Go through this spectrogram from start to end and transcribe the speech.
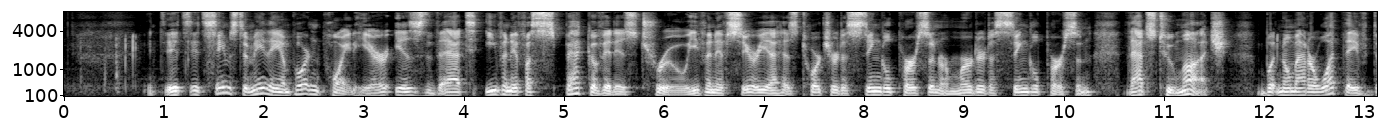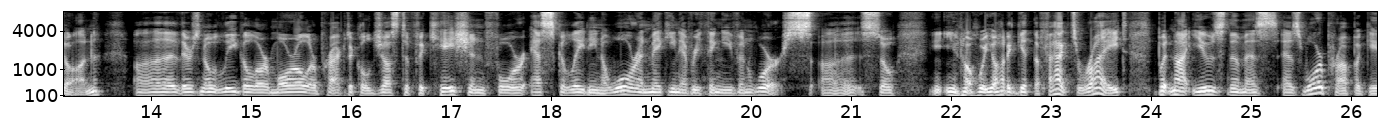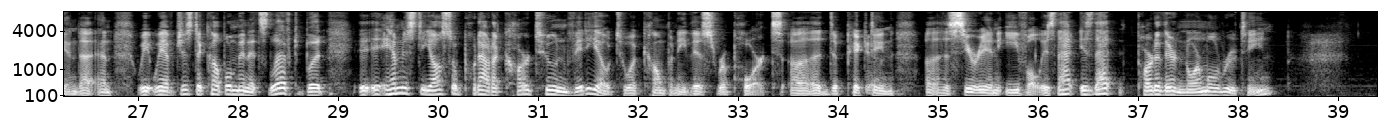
It, it, it, seems to me the important point here is that even if a speck of it is true, even if Syria has tortured a single person or murdered a single person, that's too much. But no matter what they've done, uh, there's no legal or moral or practical justification for escalating a war and making everything even worse. Uh, so, you know, we ought to get the facts right, but not use them as, as war propaganda. And we, we have just a couple minutes left, but Amnesty also put out a cartoon video to accompany this report uh, depicting uh, Syrian evil. Is that is that part of their normal routine?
